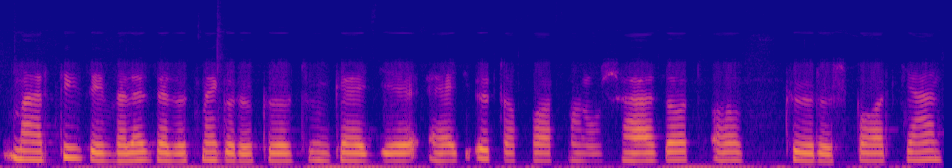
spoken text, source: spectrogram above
már tíz évvel ezelőtt megörököltünk egy, egy öt apartmanos házat a Körös partján,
